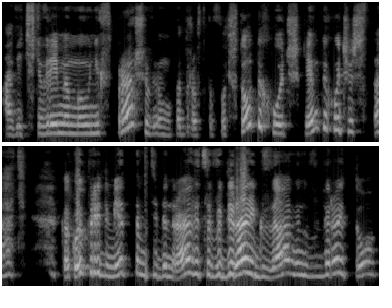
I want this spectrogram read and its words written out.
А ведь все время мы у них спрашиваем, у подростков, вот что ты хочешь, кем ты хочешь стать, какой предмет там тебе нравится, выбирай экзамен, выбирай то.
